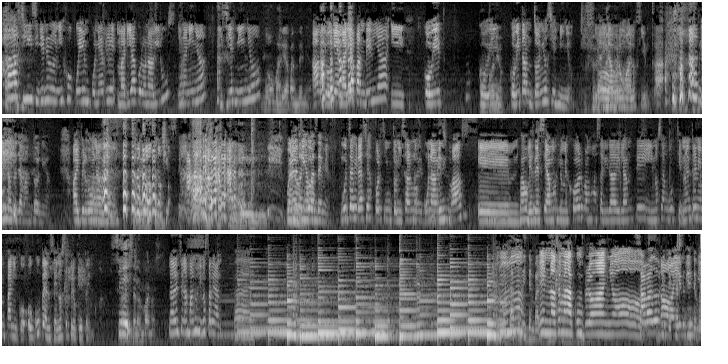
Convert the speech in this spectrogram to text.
ah, sí, si tienen un hijo pueden ponerle María Coronavirus, una niña, y si es niño... No, María Pandemia. Ah, me equivoqué, María Pandemia y COVID COVID Antonio. COVID Antonio si es niño. Y ahí la broma, lo siento. Ah. Mi hija se llama Antonio. Ay, perdóname. Ah. bueno, chicos, muchas gracias por sintonizarnos una vez más. Eh, les deseamos lo mejor, vamos a salir adelante y no se angustien, no entren en pánico, ocúpense, no se preocupen. Sí. Lávense las manos. Lávense las manos y no salgan. Bye. En una semana cumplo años. Sábado ni te casas ni te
